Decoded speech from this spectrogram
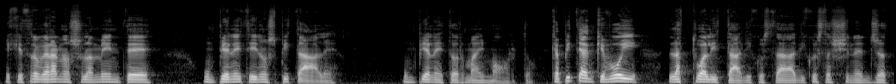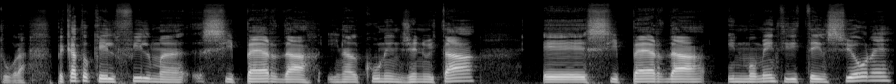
e che troveranno solamente un pianeta inospitale, un pianeta ormai morto. Capite anche voi l'attualità di questa, di questa sceneggiatura. Peccato che il film si perda in alcune ingenuità e si perda in momenti di tensione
